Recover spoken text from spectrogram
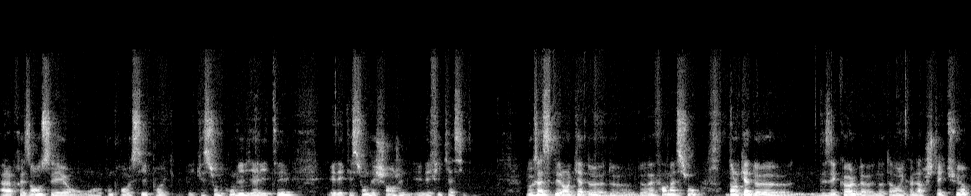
la présence et on, comprend aussi pour les questions de convivialité et les questions d'échange et, d'efficacité. Donc ça, c'était dans le cadre de, réformation. Dans le cadre des écoles, notamment l'école d'architecture,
